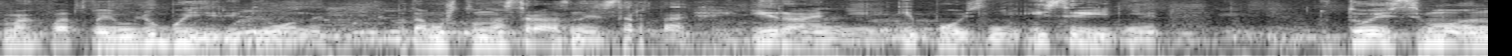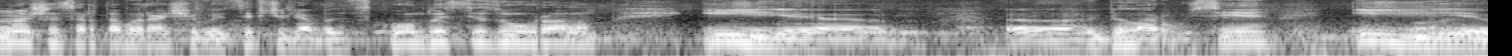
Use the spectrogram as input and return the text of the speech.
Мы охватываем любые регионы, потому что у нас разные сорта. И ранние, и поздние, и средние. То есть наши сорта выращиваются в Челябинской области за Уралом, и э, э, в Белоруссии, и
